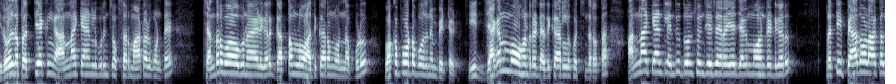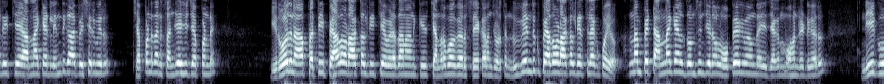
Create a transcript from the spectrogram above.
ఈ రోజున ప్రత్యేకంగా అన్నా క్యాండిల్ గురించి ఒకసారి మాట్లాడుకుంటే చంద్రబాబు నాయుడు గారు గతంలో అధికారంలో ఉన్నప్పుడు ఒక పూట భోజనం పెట్టాడు. ఈ జగన్మోహన్ రెడ్డి అధికారంలోకి వచ్చిన తర్వాత అన్నా క్యాంటీన్లు ఎందుకు ధ్వంసం చేశారయ్యా జగన్మోహన్ రెడ్డి గారు? ప్రతి పేదవాడు ఆకలి తెచ్చే అన్నా క్యాంటీన్లు ఎందుకు ఆపేశారు మీరు? చెప్పండి దాన్ని సంజయ్ చెప్పండి. ఈ రోజున ప్రతి పేదవాడు ఆకలి తీర్చే విధానానికి చంద్రబాబు గారు శ్రీకారం చుడితే నువ్వెందుకు పేదవాడు ఆకలి తీర్చలేకపోయావు? అన్నం పెట్టి అన్న ధ్వంసం చేయడం వల్ల ఉపయోగం ఏముంది జగన్మోహన్ రెడ్డి గారు? నీకు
